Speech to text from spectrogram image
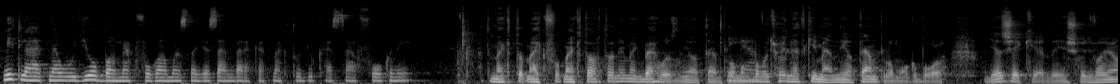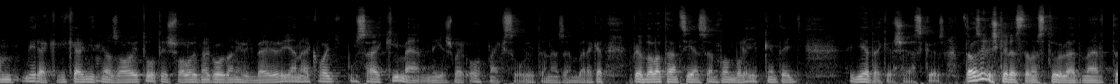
Mit lehetne úgy jobban megfogalmazni, hogy az embereket meg tudjuk ezzel fogni? Meg, meg, megtartani, meg behozni a templomokba, Igen. vagy hogy lehet kimenni a templomokból. Ugye ez egy kérdés, hogy vajon mire ki kell nyitni az ajtót, és valahogy megoldani, hogy bejöjjenek, vagy muszáj kimenni, és meg ott megszólítani az embereket. Például a tánc ilyen szempontból egyébként egy, egy érdekes eszköz. De azért is kérdeztem ezt tőled, mert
